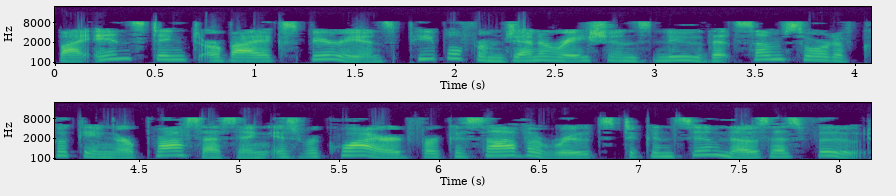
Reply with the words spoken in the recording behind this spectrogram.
by instinct or by experience people from generations knew that some sort of cooking or processing is required for cassava roots to consume those as food.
